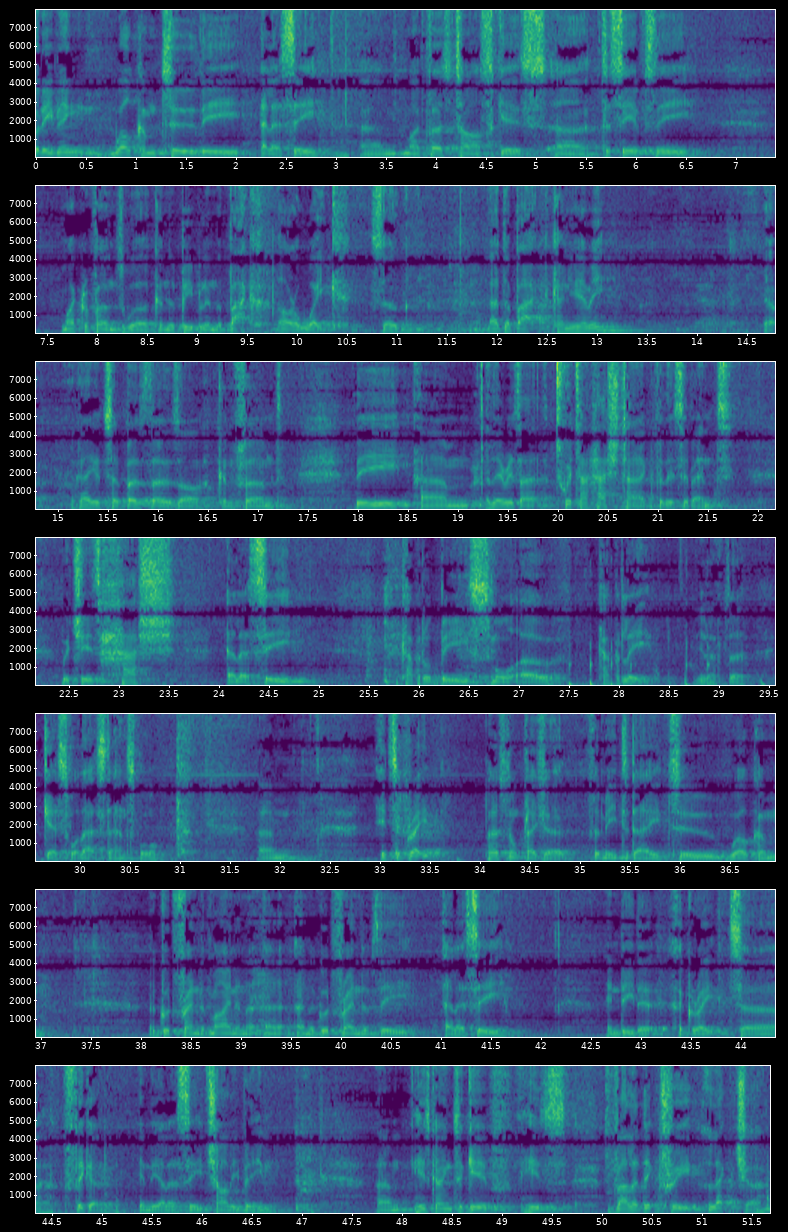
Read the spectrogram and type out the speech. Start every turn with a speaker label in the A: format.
A: Good evening. Welcome to the LSE. Um, my first task is uh, to see if the microphones work and the people in the back are awake. So, at the back, can you hear me? Yeah. Okay. So both those are confirmed. The um, there is a Twitter hashtag for this event, which is hash LSE capital B small O capital E. You don't have to guess what that stands for. Um, it's a great personal pleasure for me today to welcome a good friend of mine and a, and a good friend of the LSE, indeed a, a great uh, figure in the LSE, Charlie Bean. Um, he's going to give his valedictory lecture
